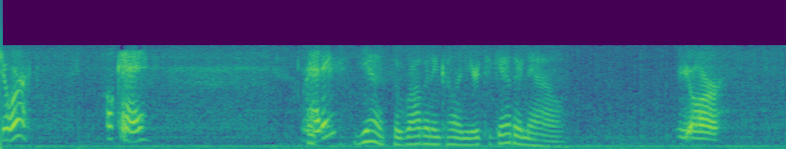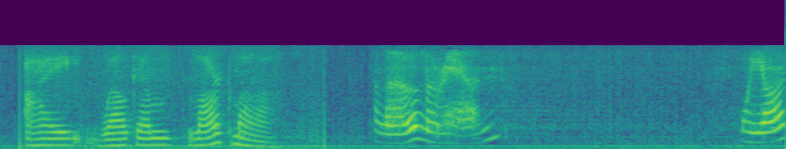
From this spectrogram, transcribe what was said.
Sure. Okay. Ready? Yeah, so Robin and Cullen, you're together now. We are. I welcome Laarkmaa. Hello, Loren. We are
